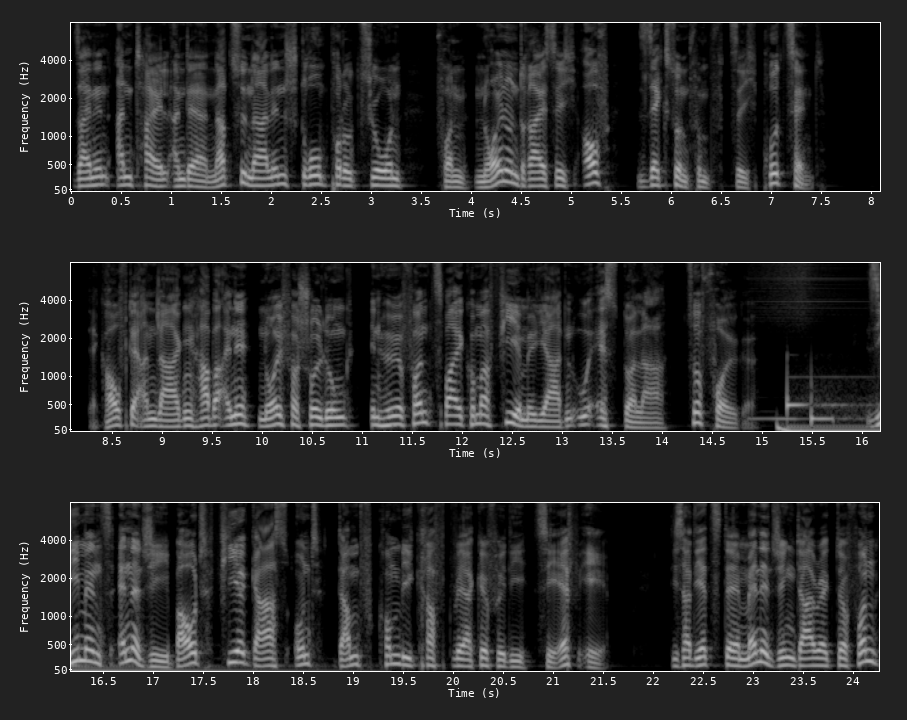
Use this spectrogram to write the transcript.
seinen Anteil an der nationalen Stromproduktion von 39 auf 56 Prozent. Der Kauf der Anlagen habe eine Neuverschuldung in Höhe von 2,4 Milliarden US-Dollar zur Folge. Siemens Energy baut vier Gas- und Dampfkombikraftwerke für die CFE. Dies hat jetzt der Managing Director von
